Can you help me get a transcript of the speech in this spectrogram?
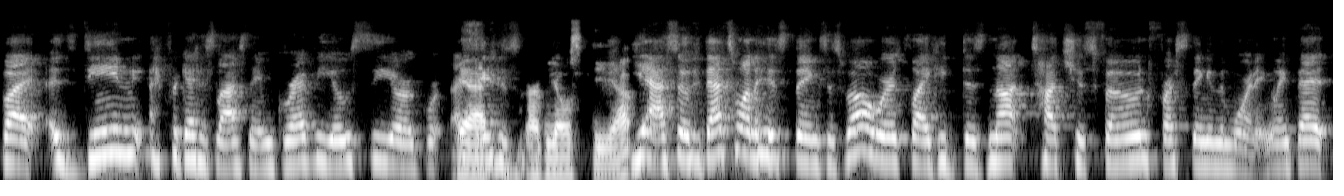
But it's Dean, I forget his last name, Graziosi or yeah, his, Graziosi. Yeah. Yeah. So that's one of his things as well, where it's like he does not touch his phone first thing in the morning. Like that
